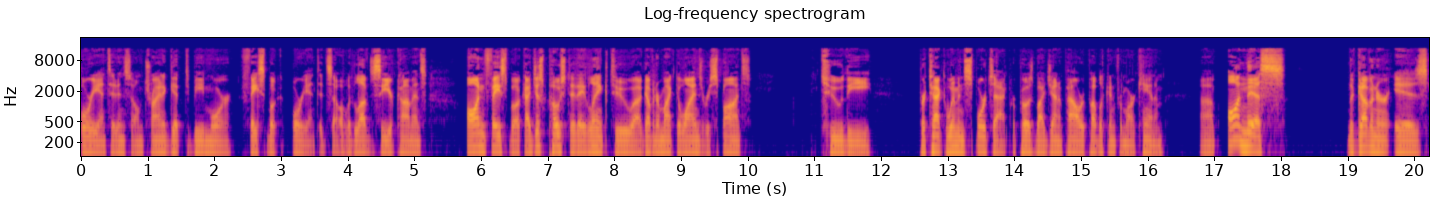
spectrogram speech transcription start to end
oriented, and so I'm trying to get to be more Facebook oriented. So I would love to see your comments on Facebook. I just posted a link to uh, Governor Mike DeWine's response to the Protect Women's Sports Act proposed by Jena Powell, Republican from Arcanum. Um, on this, the governor is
